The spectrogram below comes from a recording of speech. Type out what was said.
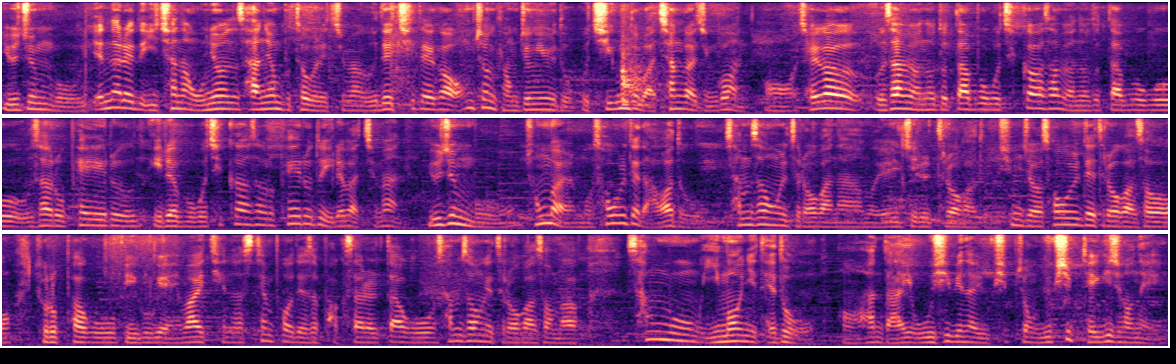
요즘 뭐 옛날에도 2005년 4년부터 그랬지만 의대 치대가 엄청 경쟁률이 높고 지금도 마찬가지인 건 어, 제가 의사 면허도 따보고 치과 의사 면허도 따보고 의사로 페이로 일해보고 치과 의사로 페이로도 일해봤지만 요즘 뭐 정말 뭐 서울대 나와도 삼성을 들어가나 뭐 LG를 들어가도 심지어 서울대 들어가서 졸업하고 미국의 MIT나 스탠퍼드에서 박사를 따고 삼성에 들어가서 막 상무 임원이 돼도 어, 한 나이 50이나 60 정도 60 되기 전에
